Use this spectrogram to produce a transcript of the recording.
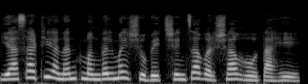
यासाठी अनंत मंगलमय शुभेच्छेंचा वर्षाव होत आहे.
